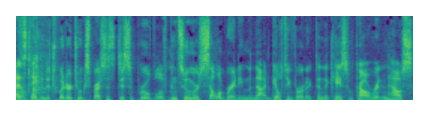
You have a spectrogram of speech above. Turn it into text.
has taken to Twitter to express its disapproval of consumers celebrating the not guilty verdict in the case of Kyle Rittenhouse.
